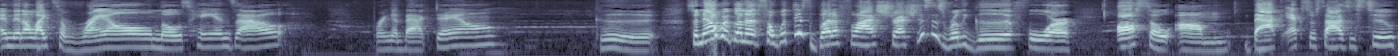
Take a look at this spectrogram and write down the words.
And then I like to round those hands out, bring it back down. Good. So now we're gonna. So with this butterfly stretch, this is really good for also um, back exercises too.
